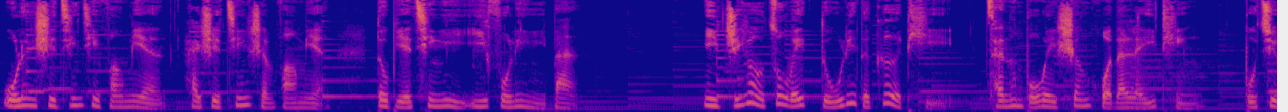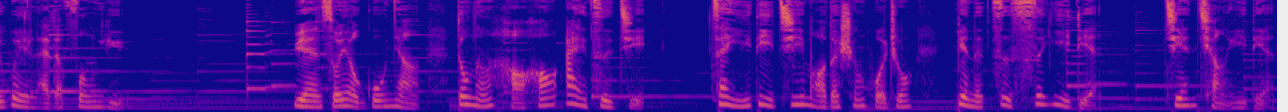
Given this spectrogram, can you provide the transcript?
无论是经济方面还是精神方面，都别轻易依附另一半。你只有作为独立的个体，才能不畏生活的雷霆，不惧未来的风雨。愿所有姑娘都能好好爱自己，在一地鸡毛的生活中变得自私一点，坚强一点。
